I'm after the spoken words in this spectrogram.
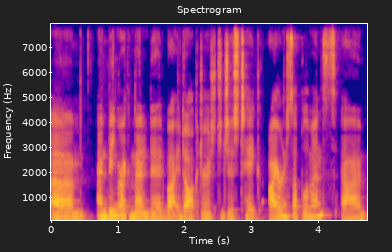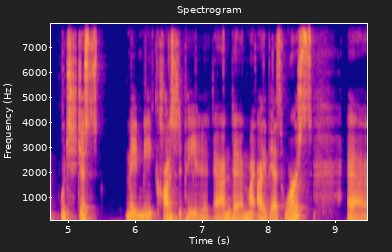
um, I'm being recommended by doctors to just take iron supplements, um, which just made me constipated and uh, my IBS worse uh,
